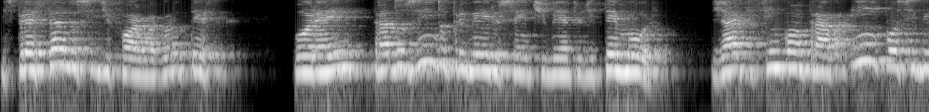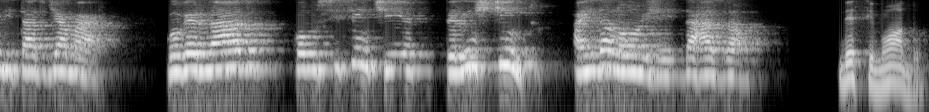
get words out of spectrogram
expressando-se de forma grotesca, porém traduzindo o primeiro sentimento de temor já que se encontrava impossibilitado de amar, governado como se sentia pelo instinto, ainda longe da razão. Desse modo,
